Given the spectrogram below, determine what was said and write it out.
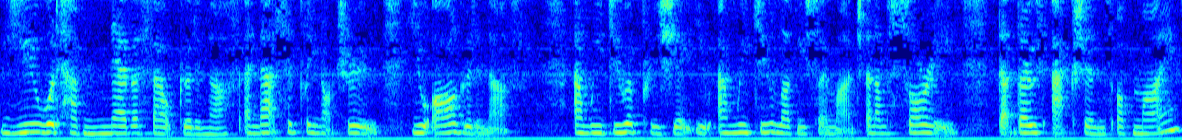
you would have never felt good enough and that's simply not true. You are good enough and we do appreciate you and we do love you so much and I'm sorry that those actions of mine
